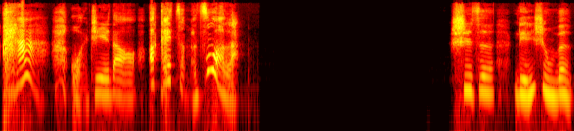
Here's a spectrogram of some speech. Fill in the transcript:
啊！我知道啊，该怎么做了。”狮子连声问：“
